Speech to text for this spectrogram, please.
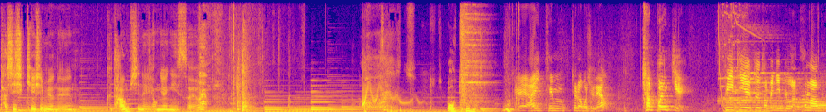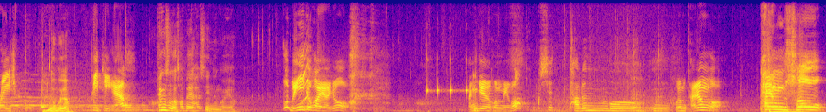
다시 시키시면은 그 다음 씬에 영향이 있어요. 어 충격. 네, 아이템 들어보실래요? 첫 번째, BTS 선배님들과 콜라보레이션. 누구요? BTS. 펭수가 섭외할 수 있는 거예요? 그 매니저가 해야죠. 안 돼요, 그럼 이거? 혹시 다른 거는 그럼 다른 거. 펭수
